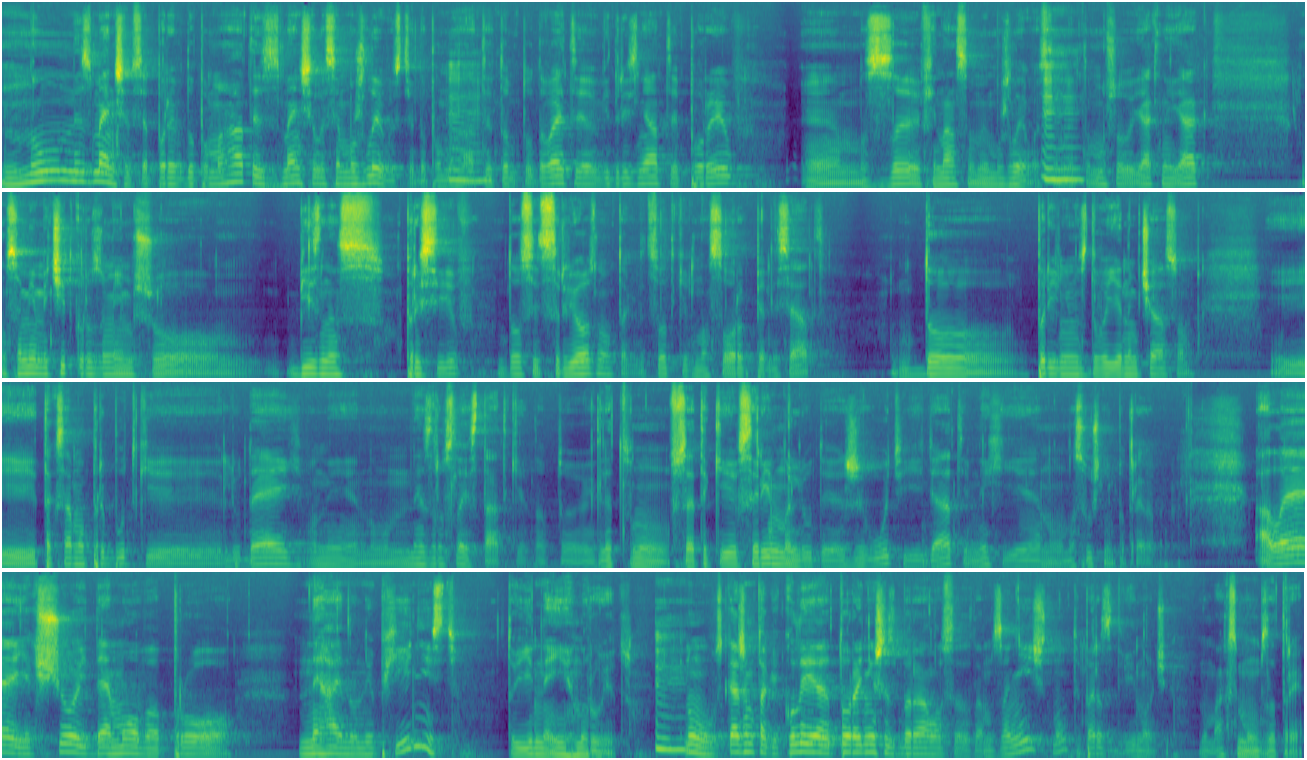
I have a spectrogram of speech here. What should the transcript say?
Ну, не зменшився порив допомагати, зменшилися можливості допомагати. Mm. Тобто, давайте відрізняти порив ем, з фінансовими можливостями. Mm-hmm. Тому що як не як, ну, самі ми чітко розуміємо, що бізнес присів досить серйозно, так відсотків на 40-50 до порівняно з довоєнним часом. І так само прибутки людей вони ну, не зросли статки. Тобто для того все-таки все рівно люди живуть, їдять, і в них є ну, насущні потреби. Але якщо йде мова про негайну необхідність, то її не ігнорують. Mm-hmm. Ну, скажімо так, коли то раніше збиралося там за ніч, ну тепер за дві ночі, ну максимум за три.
